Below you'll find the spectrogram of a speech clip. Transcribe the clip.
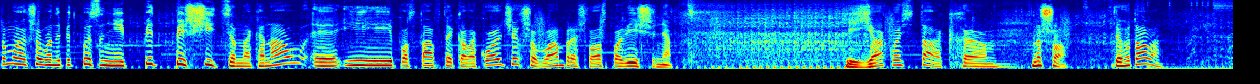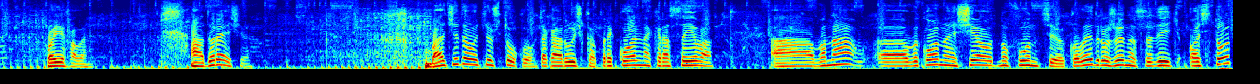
Тому, якщо ви не підписані, підпишіться на канал е, і поставте колокольчик, щоб вам прийшло сповіщення. Якось так. Е, Ну що, ти готова? Поїхали. А, до речі. Бачите оцю штуку? Така ручка, прикольна, красива. А, вона е, виконує ще одну функцію. Коли дружина сидить ось тут,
